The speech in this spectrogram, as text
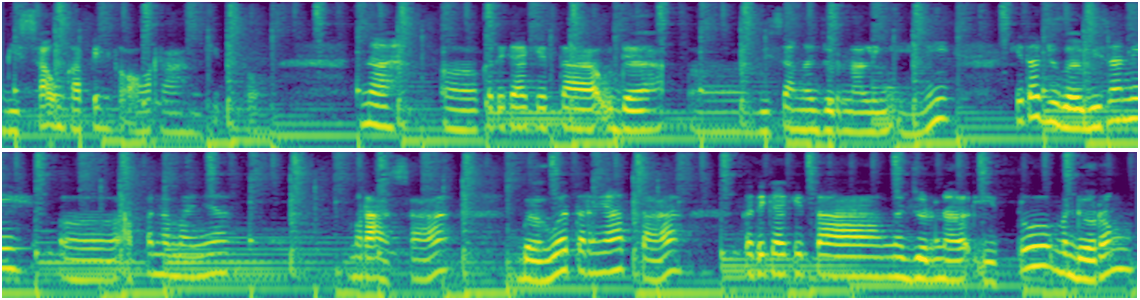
bisa ungkapin ke orang gitu. Nah e, ketika kita udah e, bisa ngejurnaling ini kita juga bisa nih e, apa namanya merasa bahwa ternyata ketika kita ngejurnal itu mendorong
